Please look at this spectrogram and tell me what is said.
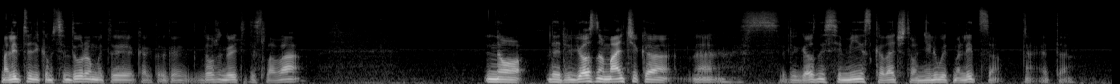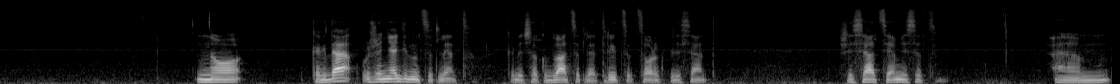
молитвенником, сидуром, и ты как-то должен говорить эти слова. Но для религиозного мальчика да, с религиозной семьи сказать, что он не любит молиться, да, это... Но когда уже не 11 лет, когда человеку 20 лет, 30, 40, 50, 60, 70, эм,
